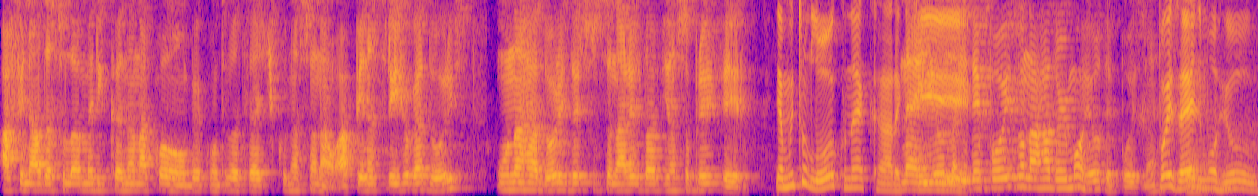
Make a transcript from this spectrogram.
a final da Sul-Americana na Colômbia contra o Atlético Nacional. Apenas três jogadores, um narrador e dois funcionários do avião sobreviveram. E é muito louco, né, cara? Né, que... e, e depois o narrador morreu depois, né? Pois é, ele morreu,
